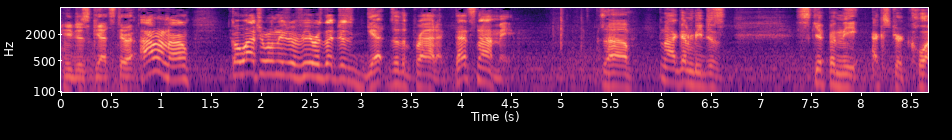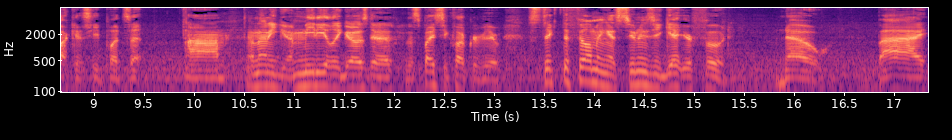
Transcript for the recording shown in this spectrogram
he just gets to it. I don't know. Go watch one of these reviewers that just get to the product. That's not me. So, I'm not going to be just skipping the extra cluck, as he puts it. Um, and then he immediately goes to the spicy cluck review. Stick to filming as soon as you get your food. No. Bye.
